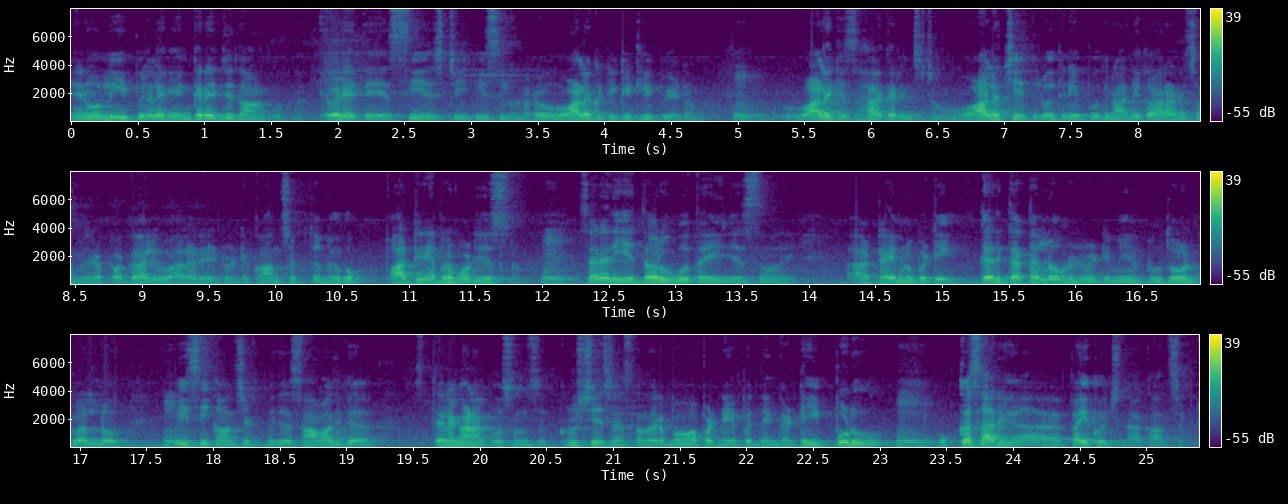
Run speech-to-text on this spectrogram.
నేను ఓన్లీ ఈ పిల్లలకి ఎంకరేజ్ చేద్దాం అనుకుంటున్నాను ఎవరైతే ఎస్సీ ఎస్టీ బీసీలు ఉన్నారో వాళ్ళకి టికెట్లు ఇప్పించడం వాళ్ళకి సహకరించడం వాళ్ళ చేతిలోకి రేపు పొద్దున అధికారానికి సంబంధించిన పగ్గాలు ఇవ్వాలనేటువంటి కాన్సెప్ట్తో మేము ఒక పార్టీనే ప్రమోట్ చేస్తున్నాం. సరే అది ఎంతవరకు పోతా ఏం చేస్తాం అది ఆ టైంను బట్టి. గత గతంలో ఉన్నటువంటి మేము టూ థౌజండ్ ట్వెల్వ్లో బీసీ కాన్సెప్ట్ మీద సామాజిక తెలంగాణ కోసం కృషి చేసిన సందర్భం అప్పటి నేపథ్యం కంటే ఇప్పుడు ఒక్కసారిగా పైకి వచ్చింది ఆ కాన్సెప్ట్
